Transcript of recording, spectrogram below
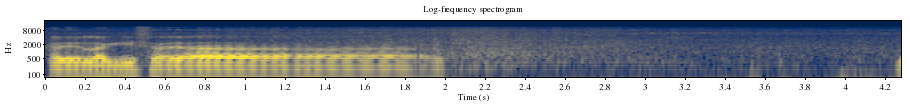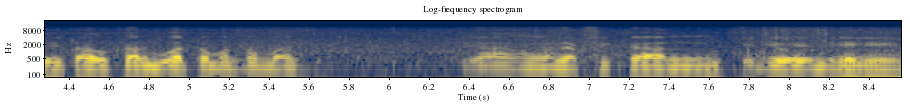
sekali lagi saya beritahukan buat teman-teman yang menyaksikan video ini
